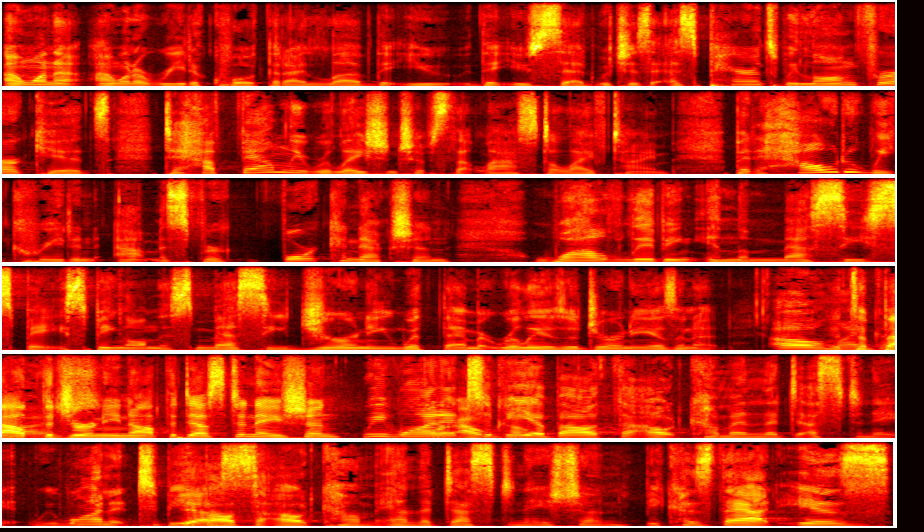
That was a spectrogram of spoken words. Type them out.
I want to I want to read a quote that I love that you that you said which is as parents we long for our kids to have family relationships that last a lifetime. But how do we create an atmosphere for connection while living in the messy space, being on this messy journey with them? It really is a journey, isn't it? Oh, it's about gosh. the journey, not the destination. We want it outcome. to be about the outcome and the destination. We want it to be yes. about the outcome and the destination because that is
